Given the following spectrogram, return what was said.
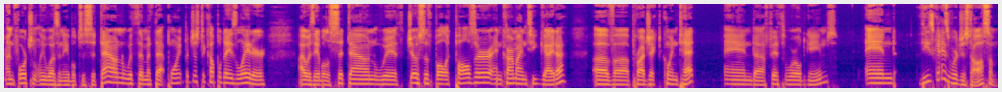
unfortunately wasn't able to sit down with them at that point, but just a couple days later, I was able to sit down with Joseph Bullock Palzer and Carmine T. Gaida of uh, Project Quintet and uh, Fifth Wall Games. And these guys were just awesome.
